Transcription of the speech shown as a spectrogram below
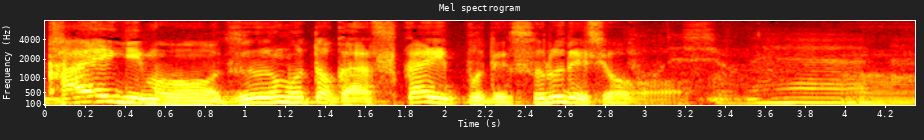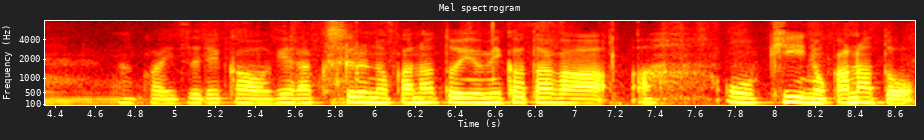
会議もズームとかスカイプでするでしょう。そうですよね。なんかいずれかは下落するのかなという見方が大きいのかなと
